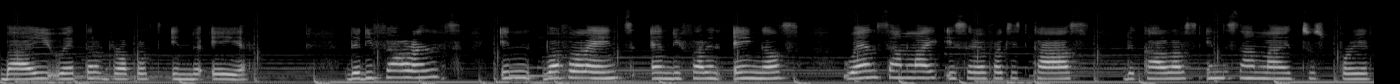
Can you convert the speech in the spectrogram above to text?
by water droplets in the air. The difference in wavelength and different angles when sunlight is reflected cause the colors in the sunlight to spread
